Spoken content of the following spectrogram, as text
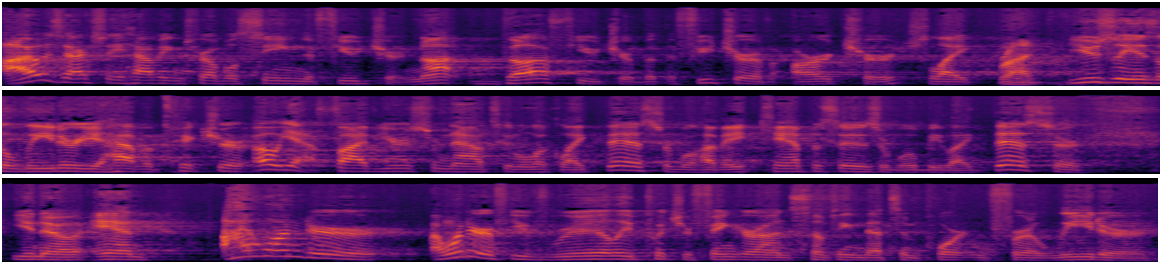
I was actually having trouble seeing the future, not the future, but the future of our church. Like, Right. usually as a leader, you have a picture. Oh yeah, five years from now, it's going to look like this, or we'll have eight campuses, or we'll be like this, or you know. And I wonder, I wonder if you've really put your finger on something that's important for a leader.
